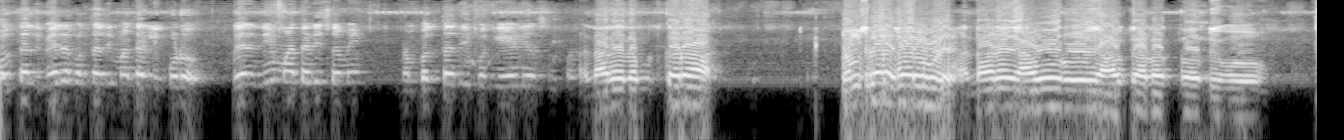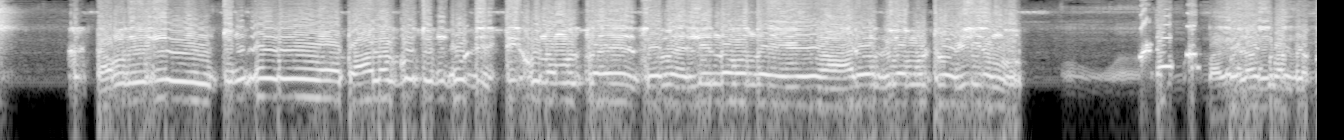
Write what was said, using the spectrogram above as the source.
ಭಕ್ತಾದಿ ಬೇರೆ ಭಕ್ತಾದಿ ಮಾತಾಡ್ಲಿ ಕೊಡು. ಬೇರೆ ನೀವ್ ಮಾತಾಡಿ ಸ್ವಾಮಿ. ನಮ್ಮ ಭಕ್ತಾದಿ ಬಗ್ಗೆ ಹೇಳಿ ಒಂದ್ ಸ್ವಲ್ಪ. ಅಣ್ಣಾರೇ ನಮಸ್ಕಾರ. ನಮಸ್ಕಾರ ಸ್ವಾಮಿಗಳೇ. ಅಣ್ಣಾರೇ ಯಾವ ಊರು ಯಾವ ತರ ನೀವು? ನಮ್ದು ಇಲ್ಲಿ ತುಮಕೂರು ತಾಲೂಕು ತುಮಕೂರು ಡಿಸ್ಟಿಕ್ ನಮ್ಮ ಸ್ವಾಮಿ ಅಲ್ಲಿಂದ ಒಂದು ಆರು ಕಿಲೋಮೀಟರ್ ಹಳ್ಳಿ ನಮ್ದು. ಮಳೆ ಅಂತ.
